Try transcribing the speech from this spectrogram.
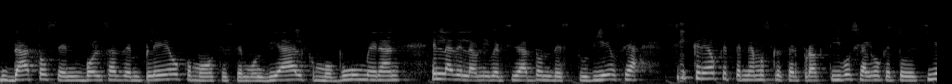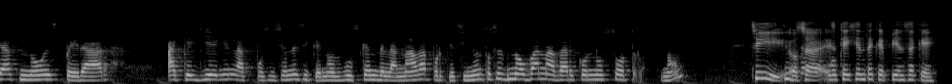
datos en bolsas de empleo como CC Mundial, como Boomerang, en la de la universidad donde estudié, o sea, sí creo que tenemos que ser proactivos y algo que tú decías, no esperar a que lleguen las posiciones y que nos busquen de la nada, porque si no, entonces no van a dar con nosotros, ¿no? Sí, o sea, es que hay gente que piensa que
